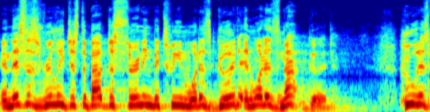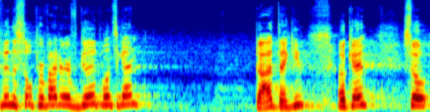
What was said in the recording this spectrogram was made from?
And this is really just about discerning between what is good and what is not good. Who has been the sole provider of good, once again? God, thank you. Okay, so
